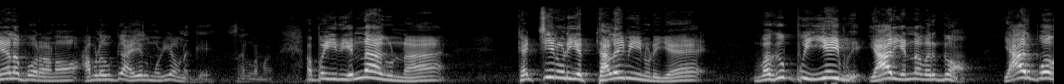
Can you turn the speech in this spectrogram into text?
மேலே போகிறானோ அவ்வளவுக்கு அயல்மொழி அவனுக்கு. சரளமாக அப்போ இது என்ன ஆகும்னா கட்சியினுடைய தலைமையினுடைய வகுப்பு இயைபு யார் என்ன வர்க்கம் யார் போக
